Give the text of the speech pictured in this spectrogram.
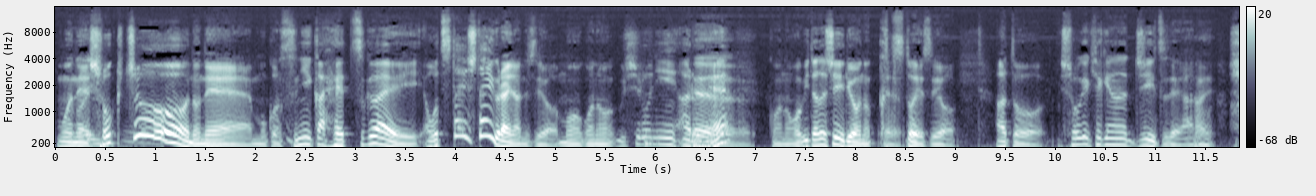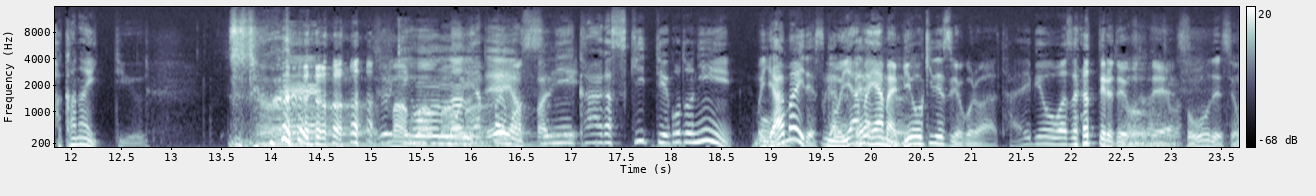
もうね、職長のね、もうこのスニーカーヘッズ具合、お伝えしたいぐらいなんですよ。もうこの後ろにあるね、ええ。このおびただしい量の靴とですよ。あと、衝撃的な事実で、あの、はい。履かないっていう。基本なまあんでやっぱり。もうやっぱりスニーカーが好きっていうことに、まあ病ですからね。もう病、病、うん。病気ですよ、これは。大病を患ってるということで。うんそうですよ、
